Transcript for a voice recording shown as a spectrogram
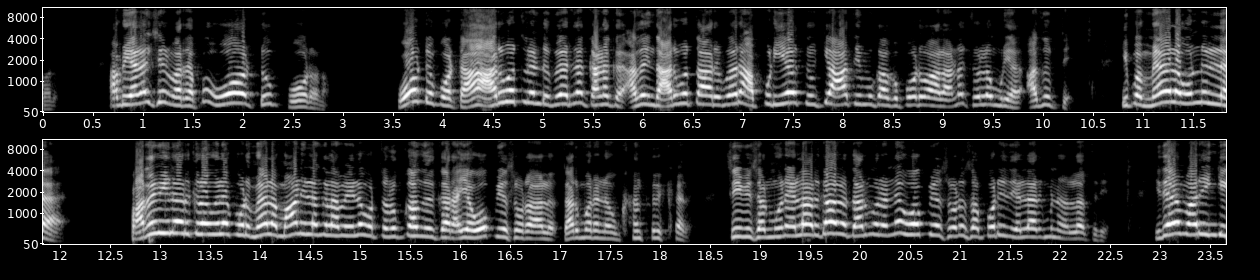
வரும். அப்படி எலெக்ஷன் வர்றப்போ ஓட்டு போடணும். ஓட்டு போட்டால் அறுபத்தி ரெண்டு பேர் தான் கணக்கு. அதை இந்த அறுபத்தாறு பேர் அப்படியே தூக்கி அதிமுகவுக்கு போடுவாளான்னு சொல்ல முடியாது. அதிருப்தி. இப்போ மேலே ஒன்றும் இல்லை. பதவியில் இருக்கிறவங்களே போடும் மேலே மாநிலங்களவையில் ஒருத்தர் உட்கார்ந்து இருக்கார் ஐயா ஓபிஎஸோட ஆள். தர்மரனை உட்கார்ந்து இருக்கார் சி வி சண்முகன் எல்லாம் இருக்கா அதில் தர்மரனே ஓபிஎஸோட சப்போர்ட் இது எல்லாருக்குமே நல்லா தெரியும். இதே மாதிரி இங்கே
